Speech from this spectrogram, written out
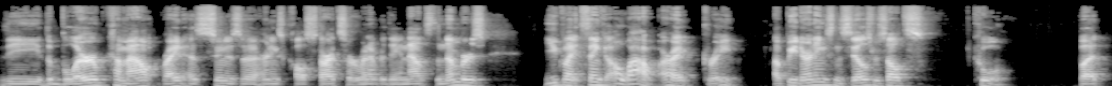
the the blurb come out right as soon as the earnings call starts or whenever they announce the numbers, you might think, "Oh wow, all right, great, upbeat earnings and sales results, cool," but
